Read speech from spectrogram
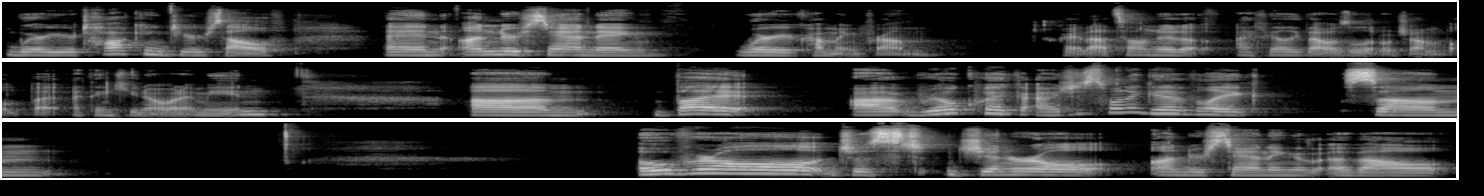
where you're talking to yourself and understanding where you're coming from. Okay, that sounded, I feel like that was a little jumbled, but I think you know what I mean. Um, but uh, real quick, I just want to give like some overall, just general understanding about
